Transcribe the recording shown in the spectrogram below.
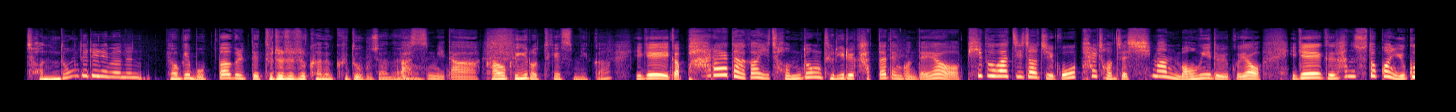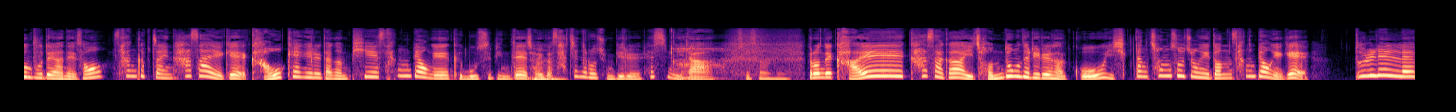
전동 드릴이면은 벽에 못 박을 때 드르르륵 하는 그 도구잖아요. 맞습니다. 가혹행위를 어떻게 했습니까? 이게 그러니까 팔에다가 이 전동 드릴을 갖다 댄 건데요. 피부가 찢어지고 팔 전체 심한 멍이 들고요. 이게 그 한 수도권 육군 부대 안에서 상급자인 하사에게 가혹행위를 당한 피해 상병의 그 모습인데 저희가 음. 사진으로 준비를 했습니다. 세상에. 그런데 가해 하사가 이 전동 드릴을 갖고 이 식당 청소 중이던 상병에게 뚫릴래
